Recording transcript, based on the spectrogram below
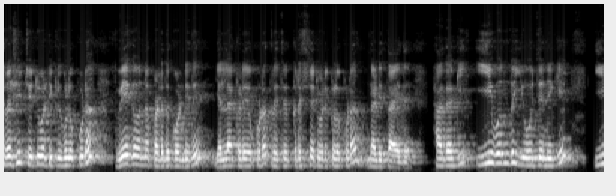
ಕೃಷಿ ಚಟುವಟಿಕೆಗಳು ಕೂಡ ವೇಗವನ್ನು ಪಡೆದುಕೊಂಡಿದೆ. ಎಲ್ಲ ಕಡೆಯೂ ಕೂಡ ಕೃಷಿ ಕೃಷಿ ಚಟುವಟಿಕೆಗಳು ಕೂಡ ನಡೀತಾ ಇದೆ. ಹಾಗಾಗಿ ಈ ಒಂದು ಯೋಜನೆಗೆ, ಈ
